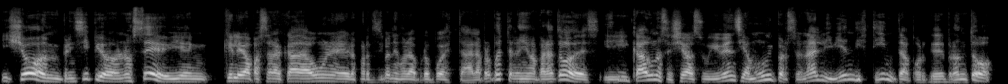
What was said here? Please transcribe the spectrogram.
y yo, en principio, no sé bien qué le va a pasar a cada uno de los participantes con la propuesta. La propuesta es la misma para todos y Sí. cada uno se lleva su vivencia muy personal y bien distinta, porque de pronto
